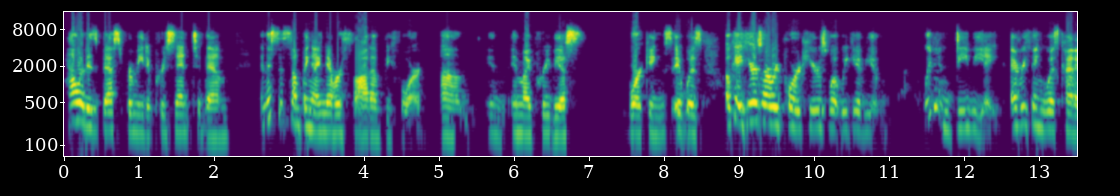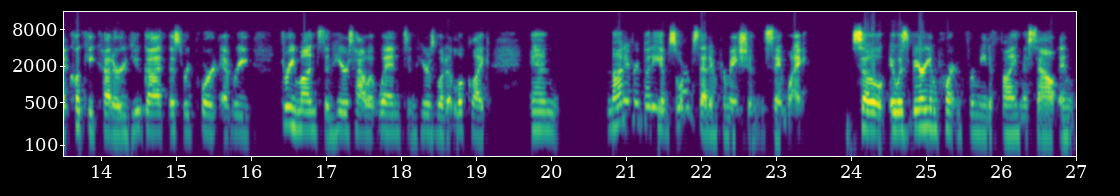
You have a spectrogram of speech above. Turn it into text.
how it is best for me to present to them. And this is something I never thought of before um, in, in my previous workings. It was, okay, here's our report, here's what we give you. We didn't deviate. Everything was kind of cookie cutter. You got this report every three months, and here's how it went, and here's what it looked like. And not everybody absorbs that information the same way. So it was very important for me to find this out. And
